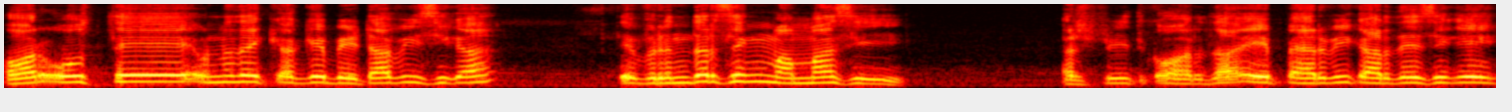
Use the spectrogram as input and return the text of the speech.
ਔਰ ਉਸ ਤੇ ਉਹਨਾਂ ਦਾ ਇੱਕ ਅੱਗੇ ਬੇਟਾ ਵੀ ਸੀਗਾ ਤੇ ਵਰਿੰਦਰ ਸਿੰਘ ਮਾਮਾ ਸੀ ਅਰਸ਼ਪ੍ਰੀਤ ਕੌਰ ਦਾ। ਇਹ ਪੈਰਵੀ ਕਰਦੇ ਸੀਗੇ।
